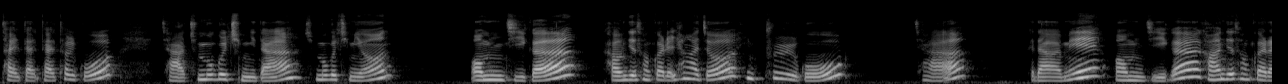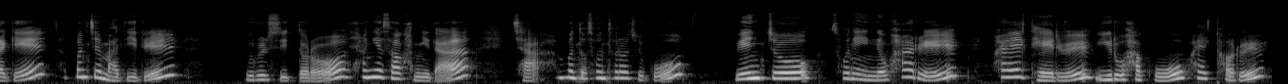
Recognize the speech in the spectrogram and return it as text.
달달달 털고 자, 주먹을 칩니다. 주먹을 치면 엄지가 가운데 손가락을 향하죠. 힘 풀고 자, 그 다음에 엄지가 가운데 손가락에 첫 번째 마디를 누를 수 있도록 향해서 갑니다. 자, 한 번 더손 털어주고 왼쪽 손에 있는 활을 활대를 위로 하고 활터를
